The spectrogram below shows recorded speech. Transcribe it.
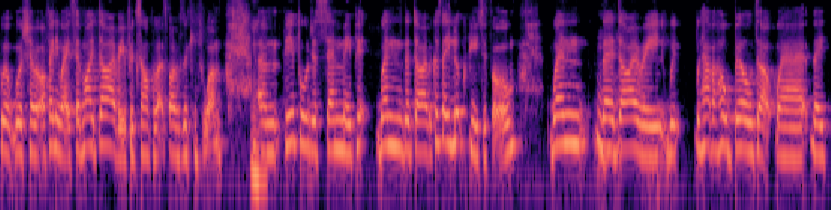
will, will show it off anyway. So my diary, for example, that's why I was looking for one. Mm-hmm. Um, people just send me when the diary because they look beautiful. When mm-hmm. their diary, we we have a whole build up where they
